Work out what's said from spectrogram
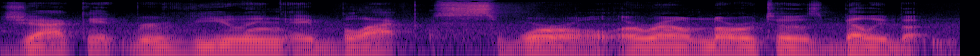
jacket, revealing a black swirl around Naruto's belly button.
